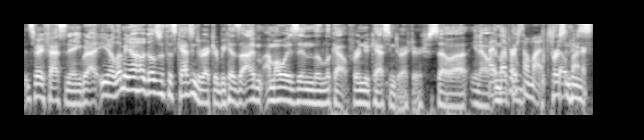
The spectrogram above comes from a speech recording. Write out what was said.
it's very fascinating. But I, you know, let me know how it goes with this casting director because I'm I'm always in the lookout for a new casting director. So uh, you know, I and love like her so much. Person so who's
